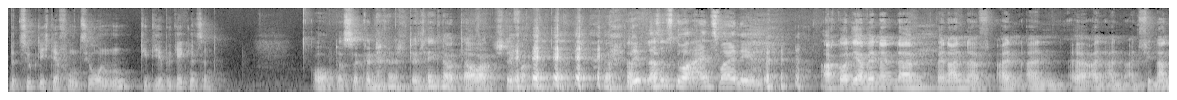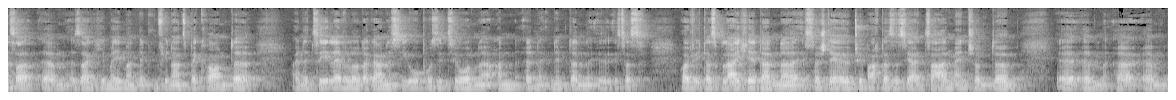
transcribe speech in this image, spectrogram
bezüglich der Funktionen, die dir begegnet sind? Oh, das könnte länger dauern, Stefan. Lass uns nur ein, zwei nehmen. Ach Gott, ja, wenn ein, ähm, wenn ein, äh, ein, ein, äh, ein, ein, ein Finanzer, ähm, sage ich immer, jemand mit einem Finanzbackground äh, eine C-Level oder gar eine CEO-Position annimmt, dann ist das häufig das Gleiche. Dann ist der Stereotyp, ach, das ist ja ein Zahlenmensch und ähm, ähm, ähm,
